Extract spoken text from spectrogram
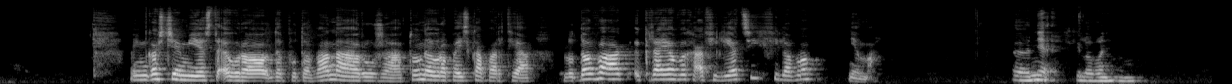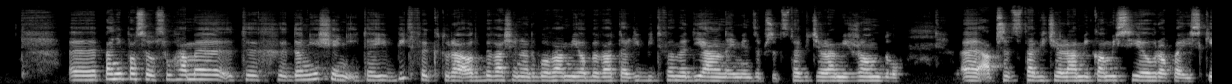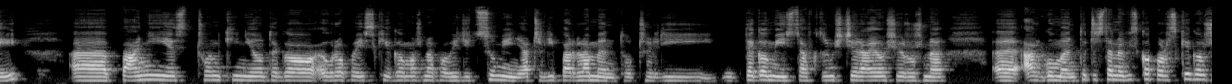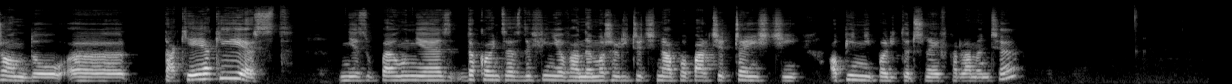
Moim gościem jest eurodeputowana Róża Tun, Europejska Partia Ludowa. Krajowych afiliacji chwilowo nie ma. E, nie, chwilowo nie mam. E, pani poseł, słuchamy tych doniesień i tej bitwy, która odbywa się nad głowami obywateli, bitwy medialnej między przedstawicielami rządu e, a przedstawicielami Komisji Europejskiej. Pani jest członkinią tego europejskiego, można powiedzieć, sumienia, czyli parlamentu, czyli tego miejsca, w którym ścierają się różne e, argumenty. Czy stanowisko polskiego rządu, e, takie jakie jest, niezupełnie do końca zdefiniowane, może liczyć na poparcie części opinii politycznej w parlamencie?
